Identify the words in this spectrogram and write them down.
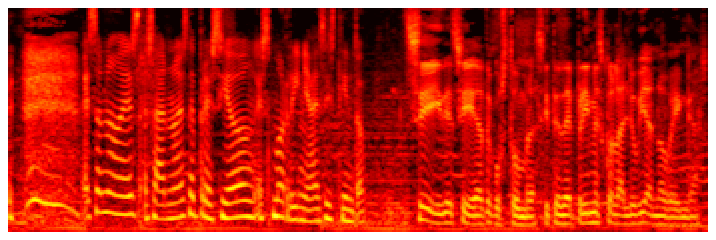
Eso no es, o sea, no es depresión, es morriña, es distinto. Sí, sí, ya te acostumbras. Si te deprimes con la lluvia, no vengas.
